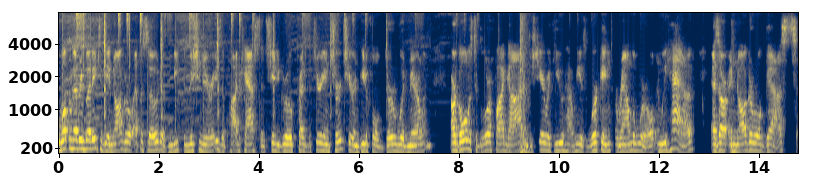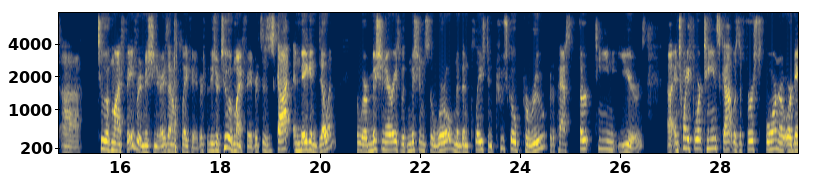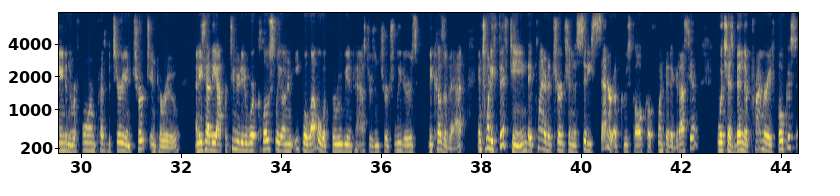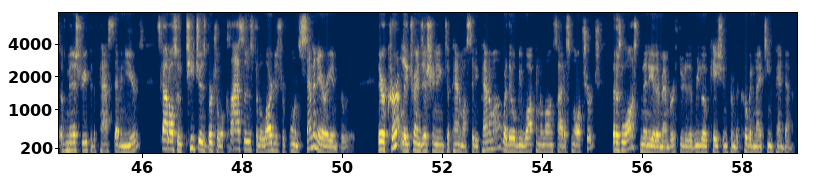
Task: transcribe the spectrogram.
welcome everybody to the inaugural episode of Meet the Missionaries, a podcast of Shady Grove Presbyterian Church here in beautiful Derwood, Maryland. Our goal is to glorify God and to share with you how He is working around the world. And we have, as our inaugural guests, uh, two of my favorite missionaries. I don't play favorites, but these are two of my favorites. This is Scott and Meghan Dillon, who are missionaries with Missions to the World and have been placed in Cusco, Peru for the past 13 years. Uh, in 2014, Scott was the first foreigner ordained in the Reformed Presbyterian Church in Peru, and he's had the opportunity to work closely on an equal level with Peruvian pastors and church leaders because of that. In 2015, they planted a church in the city center of Cusco called Fuente de Gracia, which has been their primary focus of ministry for the past seven years. Scott also teaches virtual classes for the largest Reformed seminary in Peru. They're currently transitioning to Panama City, Panama, where they will be walking alongside a small church that has lost many of their members due to the relocation from the COVID 19 pandemic.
